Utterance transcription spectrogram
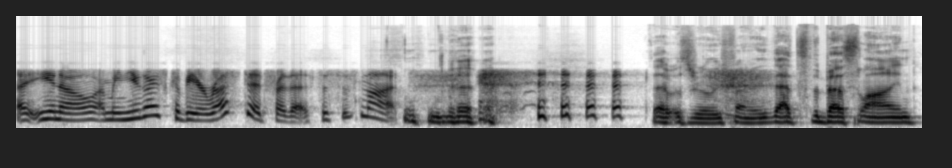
Uh, you know, I mean, you guys could be arrested for this. This is not. that was really funny. That's the best line.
